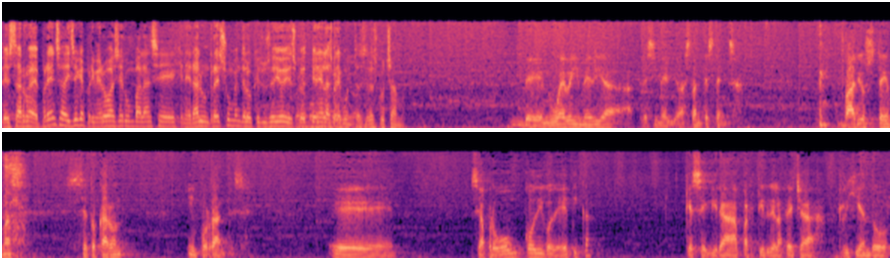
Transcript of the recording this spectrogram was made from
de esta rueda de prensa. Dice que primero va a hacer un balance general, un resumen de lo que sucedió y después vienen las preguntas. Lo escuchamos. de nueve y media a tres y media, bastante extensa. Varios temas se tocaron importantes. Eh, se aprobó un código de ética que seguirá a partir de la fecha rigiendo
